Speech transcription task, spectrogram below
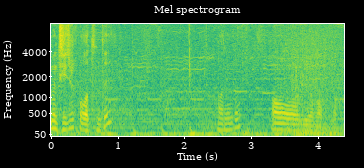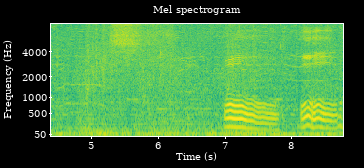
가면 뒤질 것 같은데? 아닌가? 어 위험하다. 오, 오, 오.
